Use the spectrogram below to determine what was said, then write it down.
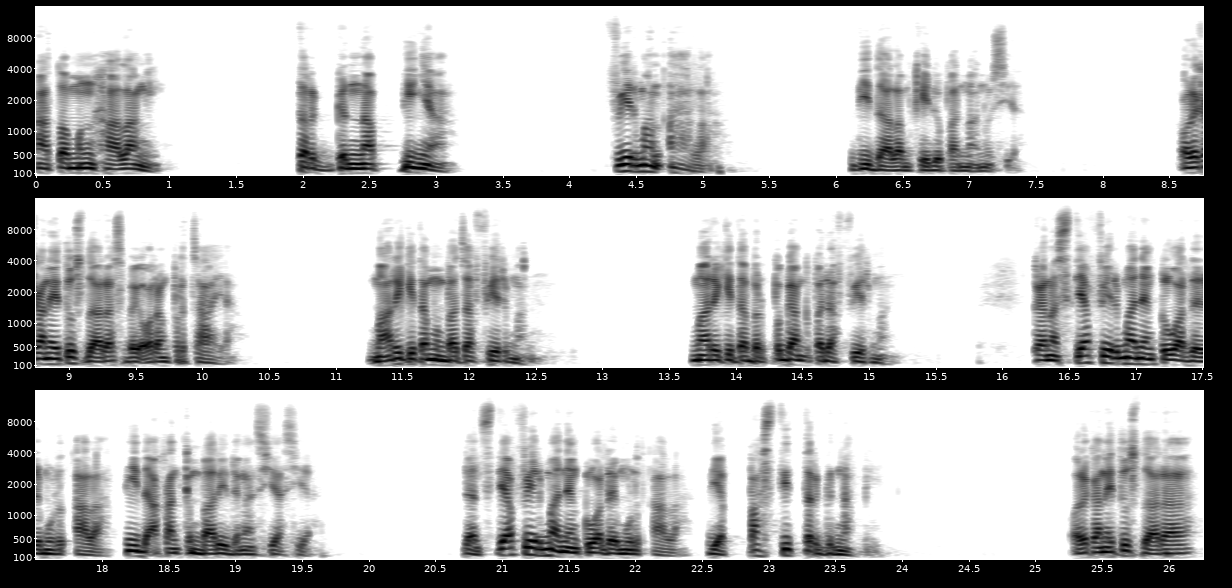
atau menghalangi tergenapinya firman Allah di dalam kehidupan manusia. Oleh karena itu, saudara, sebagai orang percaya, mari kita membaca firman. Mari kita berpegang kepada firman. Karena setiap firman yang keluar dari mulut Allah tidak akan kembali dengan sia-sia. Dan setiap firman yang keluar dari mulut Allah, dia pasti tergenapi. Oleh karena itu, saudara,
